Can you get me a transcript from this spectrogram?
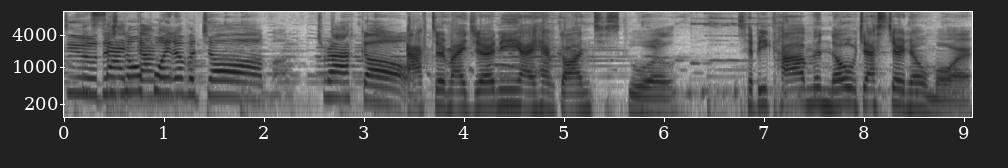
Dude, there's sad no gummy. point of a job. Draco. After my journey, I have gone to school to become no jester no more,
